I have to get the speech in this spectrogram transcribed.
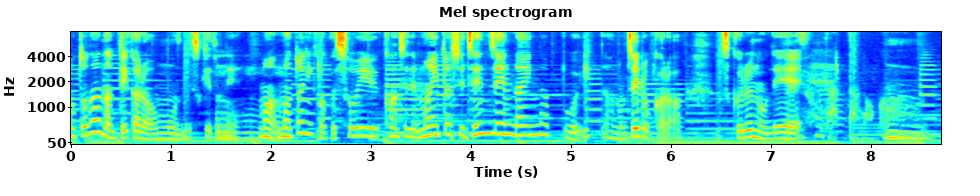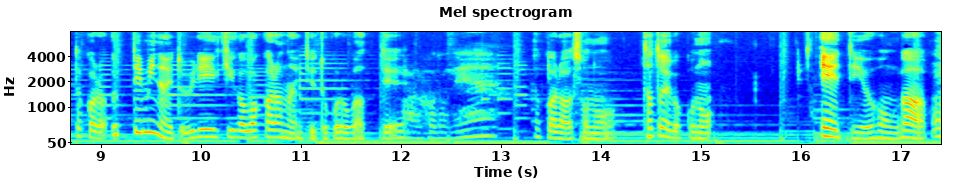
大人になってからは思うんですけどね。うんうんうん。まあ、まあ、とにかくそういう感じで、毎年全然ラインナップをいあのゼロから作るので、そうだったのか、うん、だから売ってみないと売れ行きがわからないというところがあって、なるほどね。だからその、例えばこの A っていう本が、う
